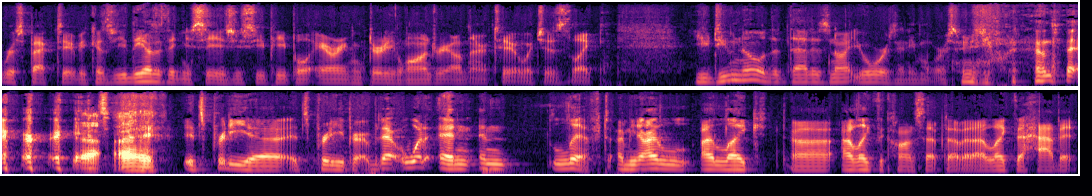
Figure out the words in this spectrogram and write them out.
respect too, because you, the other thing you see is you see people airing dirty laundry on there too, which is like, you do know that that is not yours anymore as soon as you put it out there. Yeah, it's, I, it's pretty. Uh, it's pretty that, what and and Lift. I mean, I I like uh, I like the concept of it. I like the habit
